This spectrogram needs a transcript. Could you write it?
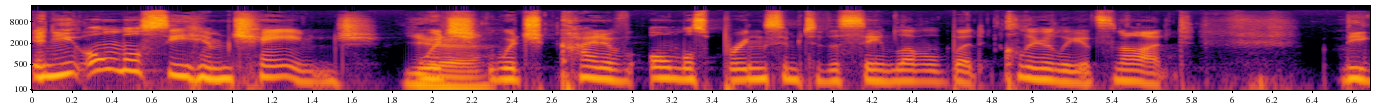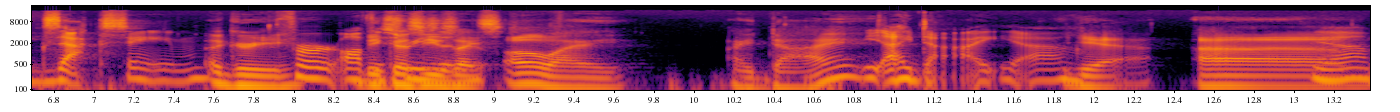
and you almost see him change which Yeah. which kind of almost brings him to the same level but clearly it's not the exact same agree for obvious because he's reasons. like, oh, I I die. I die yeah Yeah. Um, Yeah.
